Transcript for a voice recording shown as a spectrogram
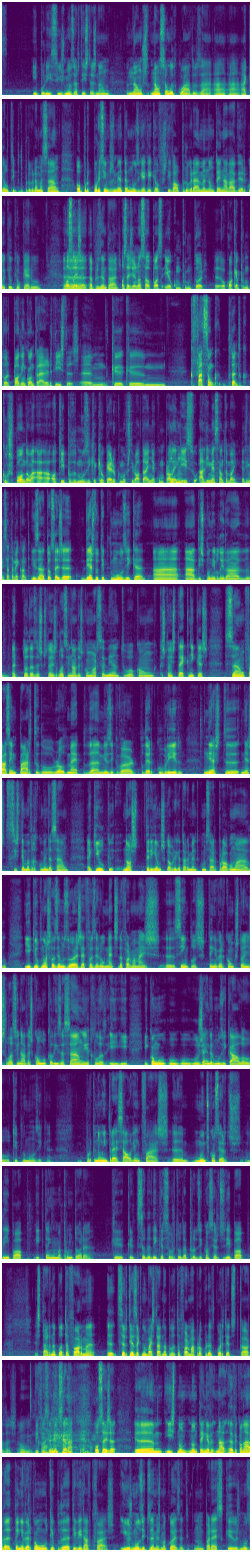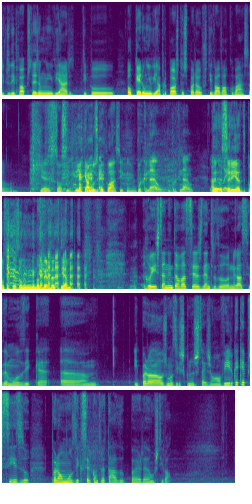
e por isso os meus artistas não, não, não são adequados à, à, à- àquele tipo de programação, ou porque pura e simplesmente a música que aquele festival programa não tem nada a ver com aquilo que eu quero Ou ah, seja, apresentar. Ou seja, não só posso, eu como promotor, eh, ou qualquer promotor, pode encontrar artistas ehm, que, que, hum, que façam, portanto, que correspondam a- a- ao tipo de música que eu quero que o meu festival tenha, como para além Uhum. disso, há a dimensão também. A dimensão também conta. Exato, ou seja, desde o tipo de música à, à disponibilidade, a todas as questões relacionadas com orçamento ou com questões técnicas são, fazem parte do roadmap da Music Verb poder cobrir neste, neste sistema de recomendação. Aquilo que nós teríamos que obrigatoriamente começar por algum lado e aquilo que nós fazemos hoje é de fazer o match da forma mais eh, simples, que tem a ver com questões relacionadas com localização e, e, e- e com o, o, o- género musical ou o tipo de música. Porque não interessa a alguém que faz eh, muitos concertos de hip hop e que tem uma promotora que, que- que se dedica sobretudo a produzir concertos de hip hop estar na plataforma, eh, de certeza que não vai estar na plataforma à procura de quartetos de cordas. Ou dificilmente estará. Ou seja, hum, isto não, não tem a ver, na- a ver com nada, tem a ver com o tipo de atividade que faz. E os músicos é a mesma coisa. Tipo, não me parece que os músicos de hip hop estejam a enviar, tipo, ou queiram enviar propostas para o Festival de Alcobaça, ou, que é, só se dedica à música clássica. não é? Por que não? Por que não? Rui. seria com certeza uma perda de tempo. Rui, estando então vocês dentro do negócio da música ahm, e para os músicos que nos estejam a ouvir, o que é que é preciso para um músico ser contratado para um festival?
